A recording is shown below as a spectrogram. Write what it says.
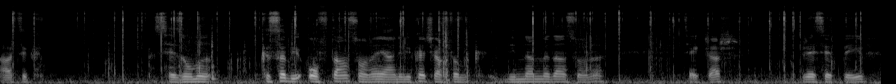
Artık sezonu kısa bir off'tan sonra yani birkaç haftalık dinlenmeden sonra tekrar resetleyip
